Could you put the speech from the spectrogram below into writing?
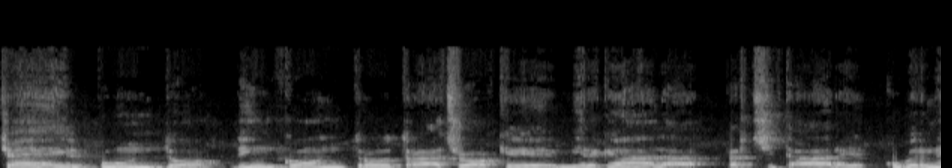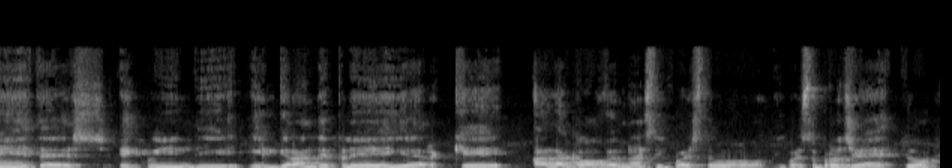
c'è il punto di incontro tra ciò che mi regala, per citare, Kubernetes e quindi il grande player che ha la governance di questo, di questo progetto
